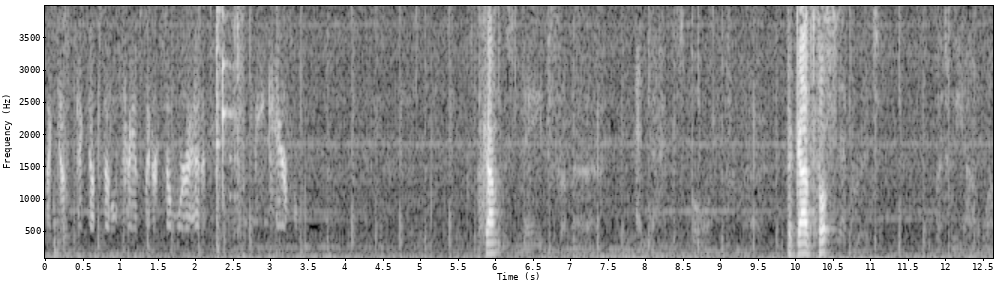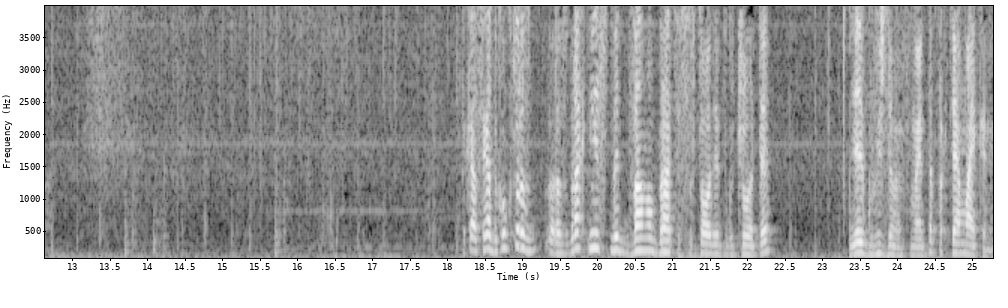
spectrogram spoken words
I just picked up several transmitters somewhere ahead of her. така, то... Така, сега, доколкото раз, разбрах, ние сме двама братя с това, дето го чувате. Ние го виждаме в момента, пък тя е майка ни.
